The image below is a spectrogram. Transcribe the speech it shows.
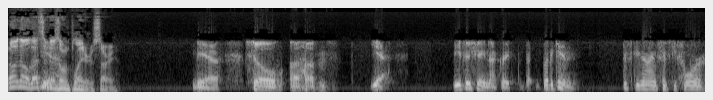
Oh no, that's in his own players. Sorry. Yeah. So um, yeah, the officiating not great, but but again, 59-54.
